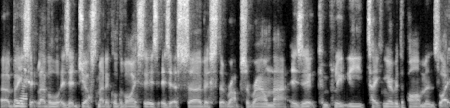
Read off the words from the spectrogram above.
at a basic yeah. level, is it just medical devices? Is it a service that wraps around that? Is it completely taking over departments? Like,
